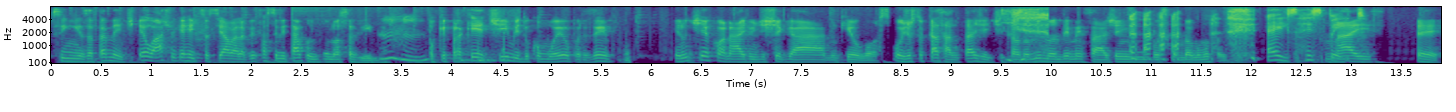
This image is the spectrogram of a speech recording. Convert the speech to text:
Sim, exatamente. Eu acho que a rede social ela veio facilitar muito a nossa vida. Uhum. Porque para quem é tímido como eu, por exemplo, eu não tinha coragem de chegar em quem eu gosto. Hoje eu sou casado, tá, gente? Então não me mandem mensagem buscando alguma coisa. É isso, respeito. Mas, é,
